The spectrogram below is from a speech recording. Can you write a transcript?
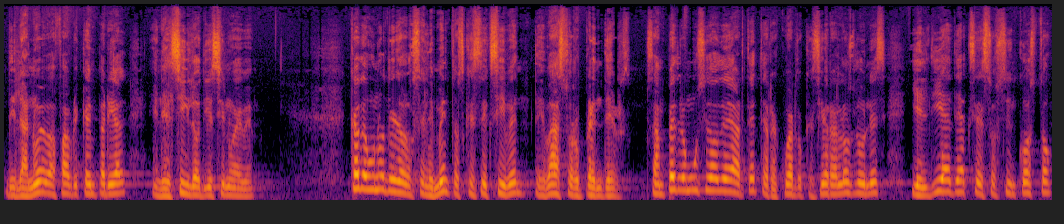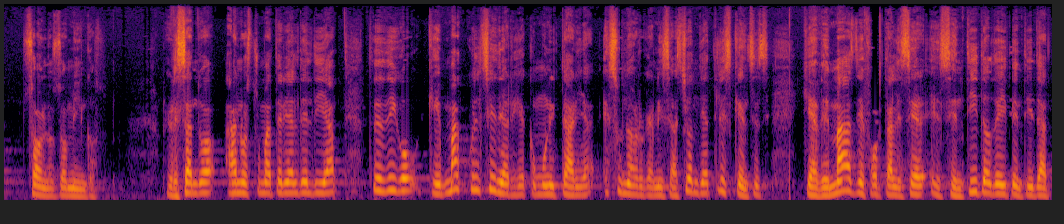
de la nueva fábrica imperial en el siglo XIX. Cada uno de los elementos que se exhiben te va a sorprender. San Pedro Museo de Arte, te recuerdo que cierra los lunes y el día de acceso sin costo son los domingos. Regresando a nuestro material del día, te digo que Macuil Sinergia Comunitaria es una organización de atlisquenses que además de fortalecer el sentido de identidad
